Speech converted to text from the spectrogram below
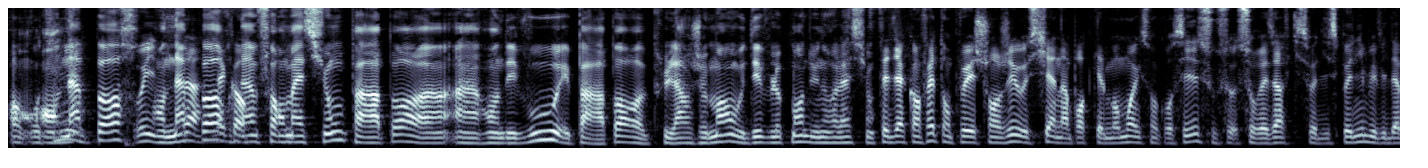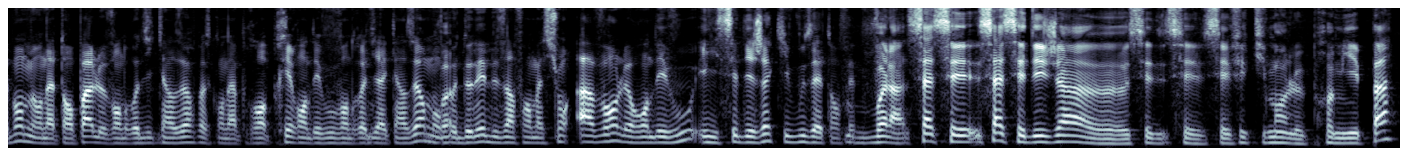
en, apport, en apport d'informations par rapport à un rendez-vous et par rapport euh, plus largement au développement d'une relation. C'est-à-dire qu'en fait, on peut échanger aussi à n'importe quel moment avec son conseiller, sous, réserve qu'il soit disponible évidemment, mais on n'attend pas le vendredi 15h parce qu'on a pris rendez-vous vendredi à 15h, mais on peut donner des informations avant le rendez-vous et il sait déjà qui vous êtes en fait. Voilà, ça c'est, ça, c'est déjà, euh, c'est, effectivement le premier pas.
